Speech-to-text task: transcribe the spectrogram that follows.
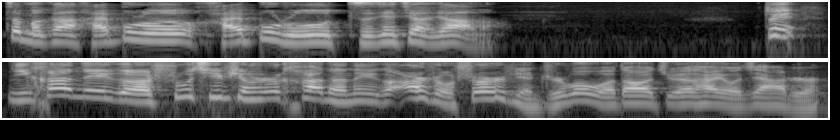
这么干，还不如还不如直接降价呢。对，你看那个舒淇平时看的那个二手奢侈品直播，我倒觉得它有价值。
